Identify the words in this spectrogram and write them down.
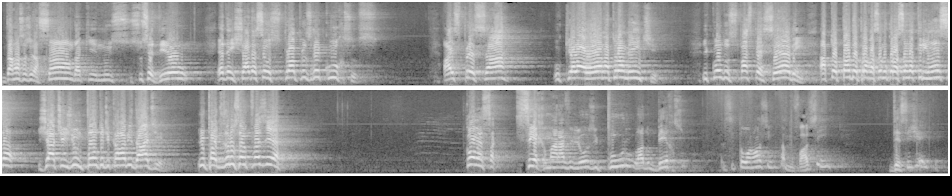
Da nossa geração, da que nos sucedeu, é deixada a seus próprios recursos, a expressar o que ela é naturalmente. E quando os pais percebem, a total depravação no coração da criança já atingiu um ponto de calamidade. E o pai diz: Eu não sei o que fazer. Como essa ser maravilhoso e puro lá do berço se tornou assim? Tá, faz assim, desse jeito.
